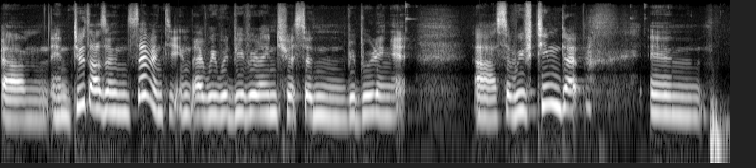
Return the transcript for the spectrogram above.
um, in 2017 that we would be really interested in rebooting it. Uh, so we've teamed up in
